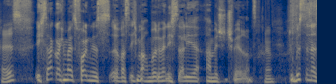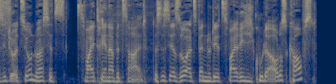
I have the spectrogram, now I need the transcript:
Das Ich sag euch mal jetzt folgendes, äh, was ich machen würde, wenn ich Salihamidzic wäre. Ja. Du bist in der Situation, du hast jetzt zwei Trainer bezahlt. Das ist ja so, als wenn du dir zwei richtig coole Autos kaufst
